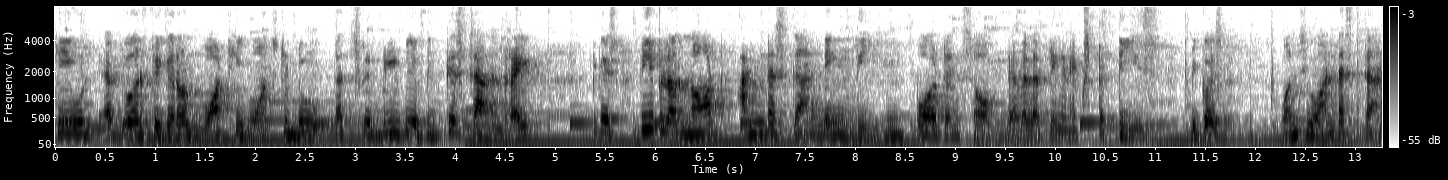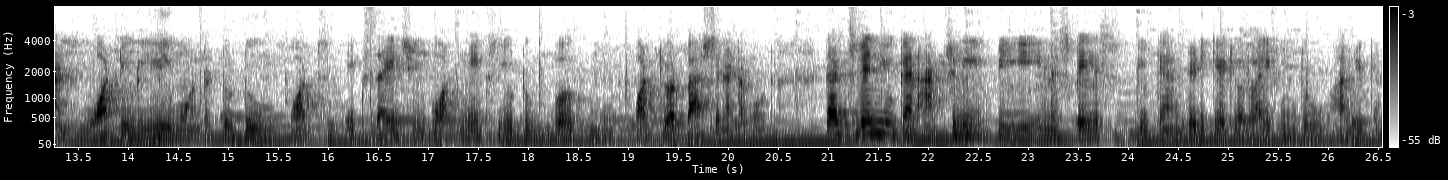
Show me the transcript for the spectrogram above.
he would ever figure out what he wants to do? That's will be a biggest challenge, right? Because people are not understanding the importance of developing an expertise. Because once you understand what you really wanted to do, what excites you, what makes you to work more, what you're passionate about, that's when you can actually be in a space you can dedicate your life into and you can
